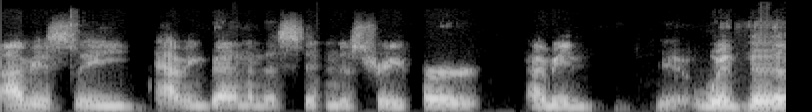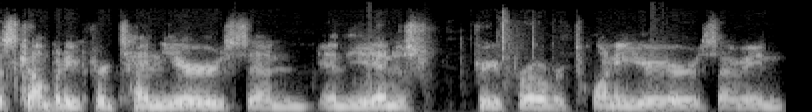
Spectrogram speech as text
obviously, having been in this industry for I mean with this company for 10 years and in the industry for over 20 years. I mean,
